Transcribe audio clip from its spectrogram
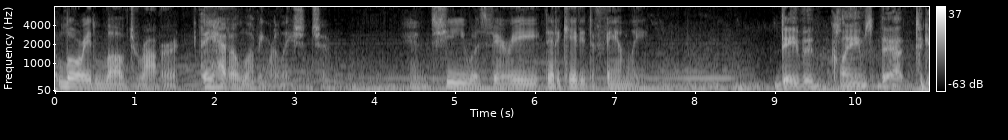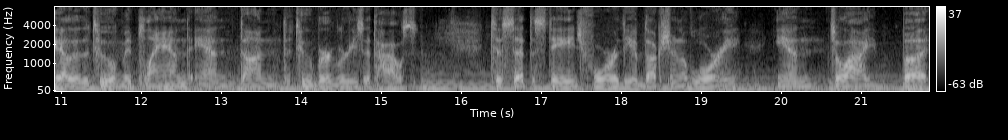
Lori loved Robert. They had a loving relationship. And she was very dedicated to family. David claims that together the two of them had planned and done the two burglaries at the house to set the stage for the abduction of Lori in July. But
